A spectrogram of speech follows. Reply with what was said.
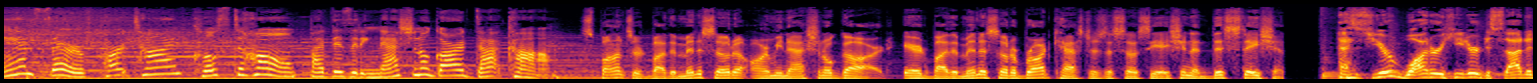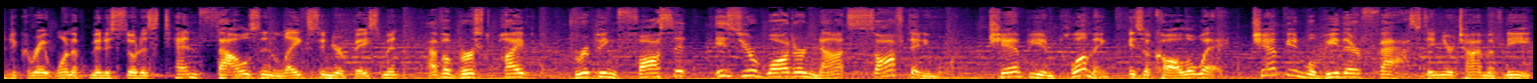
and serve part time close to home by visiting NationalGuard.com. Sponsored by the Minnesota Army National Guard. Aired by the Minnesota Broadcasters Association and this station. Has your water heater decided to create one of Minnesota's 10,000 lakes in your basement? Have a burst pipe? Dripping faucet? Is your water not soft anymore? Champion Plumbing is a call away. Champion will be there fast in your time of need.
